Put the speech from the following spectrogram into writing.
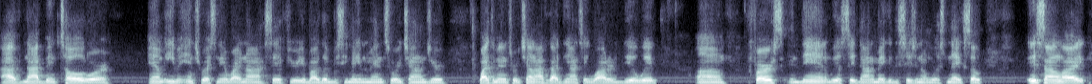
I've not been told or am even interested in right now? I said Fury about WBC making a mandatory challenger, Whyte the mandatory challenger. I've got Deontay Wilder to deal with um, first, and then we'll sit down and make a decision on what's next. So it sounds like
